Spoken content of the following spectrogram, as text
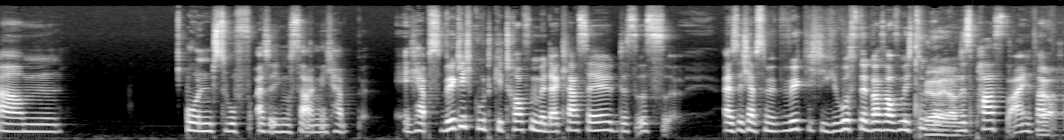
Ähm, und so, also ich muss sagen, ich habe ich es wirklich gut getroffen mit der Klasse. Das ist, also ich habe es mir wirklich, ich wusste nicht, was auf mich zukommt Ja, ja. und es passt einfach. Ja.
